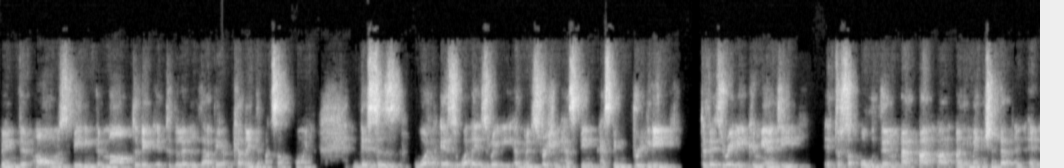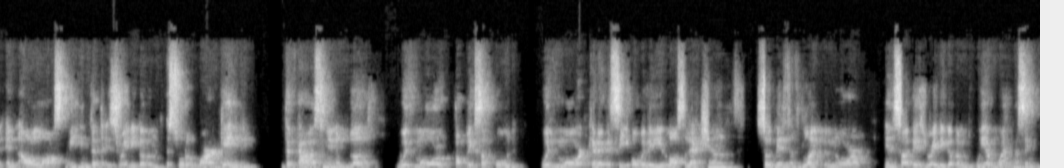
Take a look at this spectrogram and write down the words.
burning their homes, beating them up to the to the level that they are killing them at some point. This is what is what the Israeli administration has been has been breeding to the Israeli community uh, to support them. And, and, and I mentioned that in, in, in our last meeting that the Israeli government is sort of bargaining the Palestinian blood with more public support with more candidacy over the last elections. So this is like the norm inside the Israeli government. We are witnessing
